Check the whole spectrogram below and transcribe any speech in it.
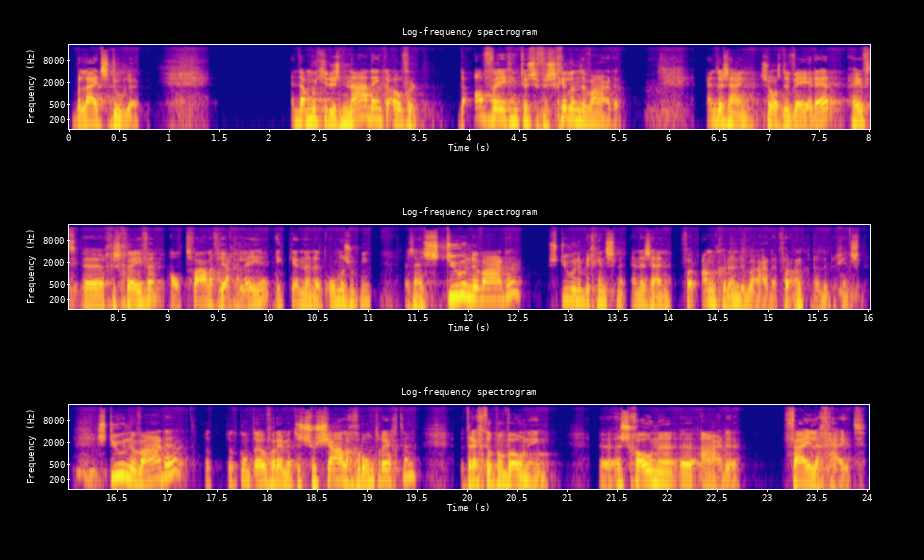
beleidsdoelen. En dan moet je dus nadenken over de afweging tussen verschillende waarden. En er zijn, zoals de WRR heeft geschreven, al twaalf jaar geleden, ik kende het onderzoek niet, er zijn stuwende waarden stuwende beginselen en er zijn verankerende waarden, verankerende beginselen. Stuwende waarden, dat, dat komt overeen met de sociale grondrechten. Het recht op een woning, uh, een schone uh, aarde, veiligheid,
